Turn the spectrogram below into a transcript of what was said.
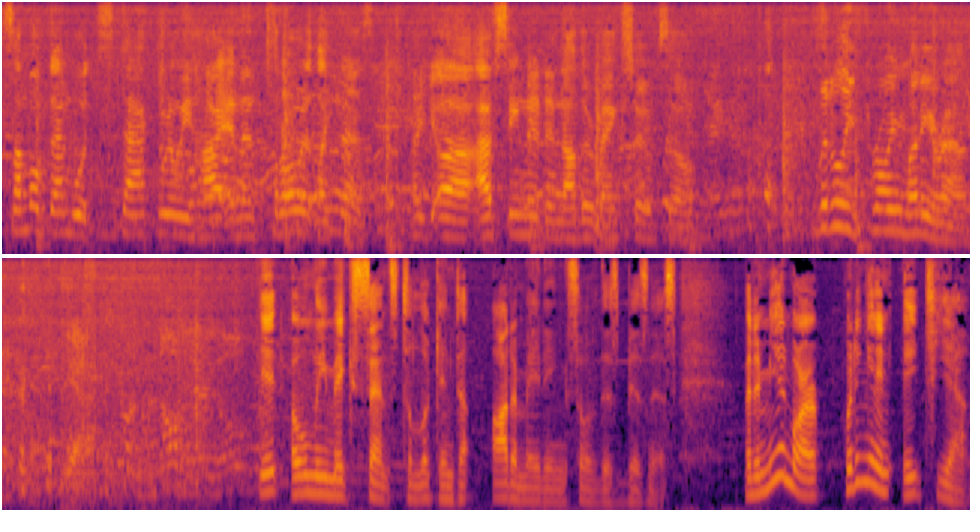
some of them would stack really high and then throw it like this. Like uh, I've seen it in other banks too. So literally throwing money around. yeah. It only makes sense to look into automating some of this business. But in Myanmar, putting in an ATM,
